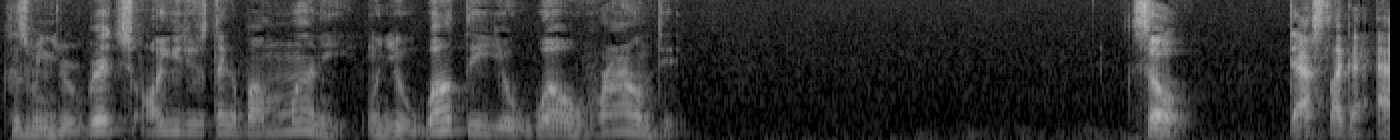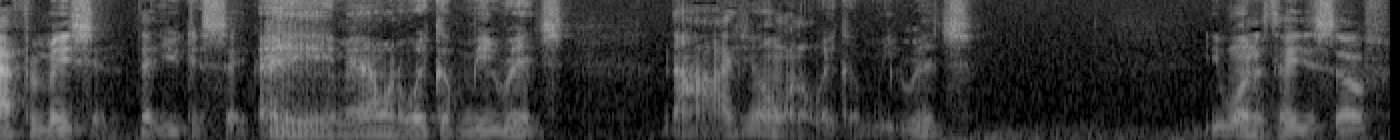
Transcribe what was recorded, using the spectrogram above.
Because when you're rich, all you do is think about money. When you're wealthy, you're well rounded. So That's like an affirmation that you can say, hey, man, I want to wake up and be rich. Nah, you don't want to wake up and be rich. You want to tell yourself,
